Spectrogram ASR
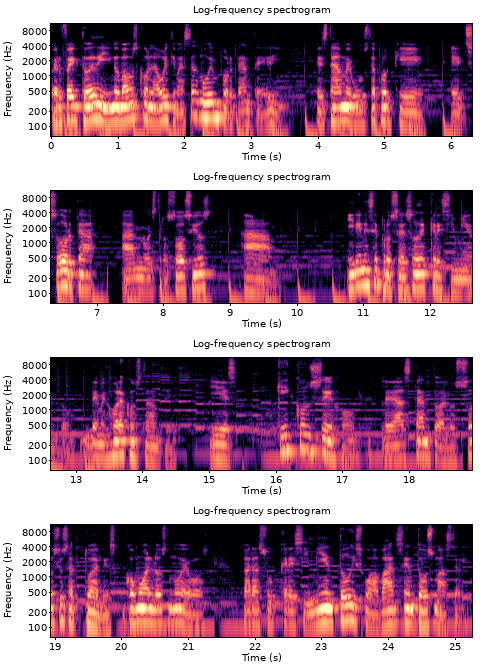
Perfecto, Eddie. Nos vamos con la última. Esta es muy importante, Eddie. Esta me gusta porque exhorta a nuestros socios a ir en ese proceso de crecimiento, de mejora constante. Y es, ¿qué consejo le das tanto a los socios actuales como a los nuevos para su crecimiento y su avance en Toastmaster?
